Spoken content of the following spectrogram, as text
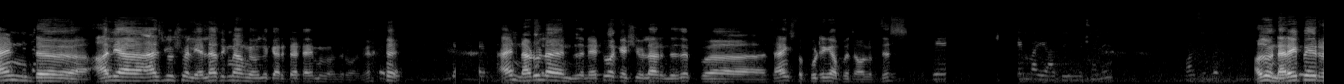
அண்ட் ஆலியா ஆஸ் யூஷுவல் எல்லாத்துக்குமே அவங்க வந்து கரெக்டா டைமுக்கு வந்துருவாங்க. அண்ட் நடுவுல இந்த நெட்வொர்க் இஷ்யூலாம் இருந்தது. Thanks for putting up with all of this அதுவும் நிறைய பேர்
